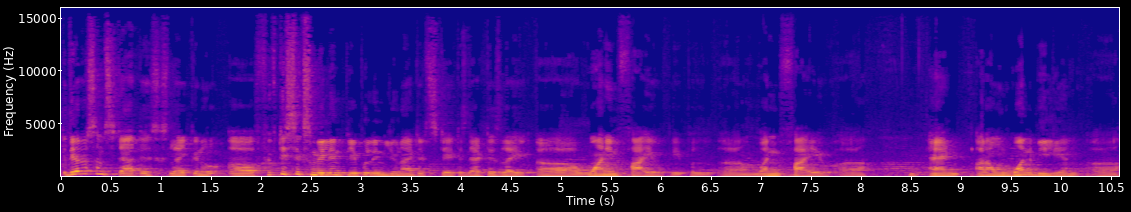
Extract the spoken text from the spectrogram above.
there are some statistics like you know, uh, 56 million people in United States. That is like uh, one in five people, uh, one in five, uh, and around one billion uh,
